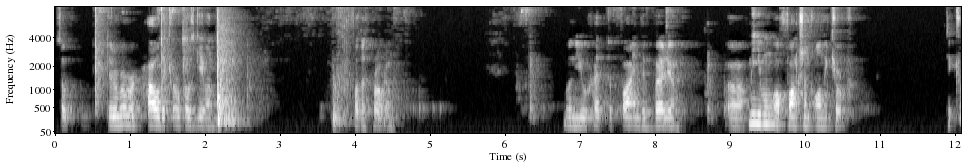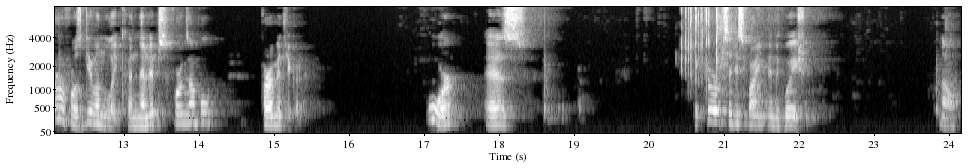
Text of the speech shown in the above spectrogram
So, do you remember how the curve was given for that problem? When you had to find the value uh, minimum of function on the curve. The curve was given like an ellipse, for example, parametrically. Or as a curve satisfying an equation. Now,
